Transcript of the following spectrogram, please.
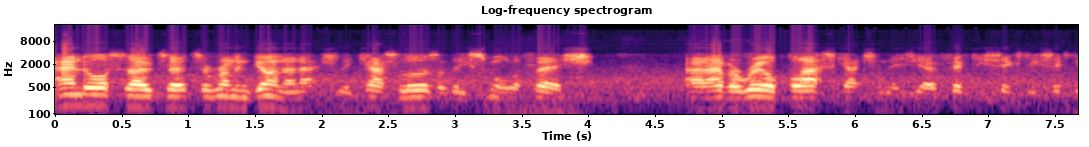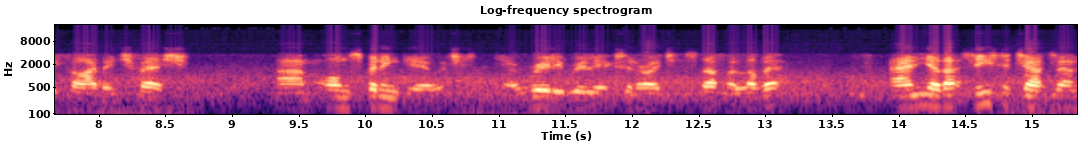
and also to, to run and gun and actually cast lures at these smaller fish and I have a real blast catching these, you know, 50, 60, 65 inch fish um, on spinning gear, which is, you know, really, really exhilarating stuff. I love it. And, yeah, that's Easter Chatham.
